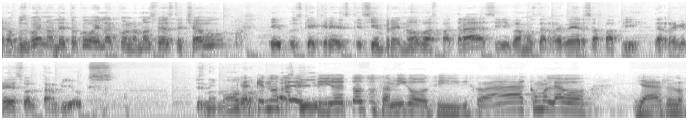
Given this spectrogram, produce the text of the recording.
Pero pues bueno, le tocó bailar con la más fea a este chavo. Y pues, ¿qué crees? Que siempre no vas para atrás y vamos de reversa, papi. De regreso al Tambiox. Pues ni modo. Es que no se despidió de todos sus amigos y dijo, ah, ¿cómo le hago? Ya los...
